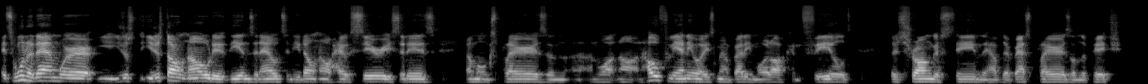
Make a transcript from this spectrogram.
it's one of them where you just you just don't know the, the ins and outs, and you don't know how serious it is amongst players and and whatnot. And hopefully, anyways, Mountbellew Moylough can field their strongest team. They have their best players on the pitch.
